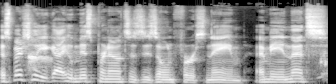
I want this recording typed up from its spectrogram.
Especially a guy who mispronounces his own first name. I mean, that's.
